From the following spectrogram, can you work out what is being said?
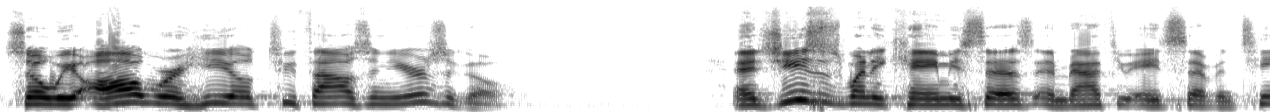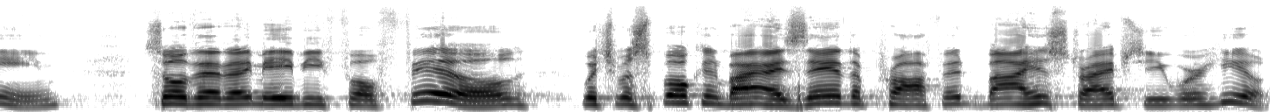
So we all were healed 2,000 years ago. And Jesus, when He came, He says in Matthew 8 17, so that it may be fulfilled which was spoken by Isaiah the prophet, by his stripes ye were healed.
